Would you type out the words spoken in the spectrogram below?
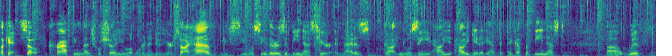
Okay, so crafting bench will show you what we're going to do here. So I have, you, see, you will see there is a bee nest here, and that is gotten, you will see how you how you get it. You have to pick up a bee nest uh, with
